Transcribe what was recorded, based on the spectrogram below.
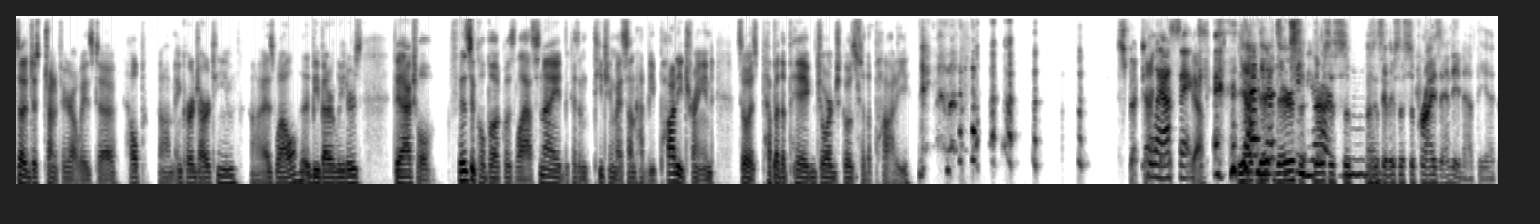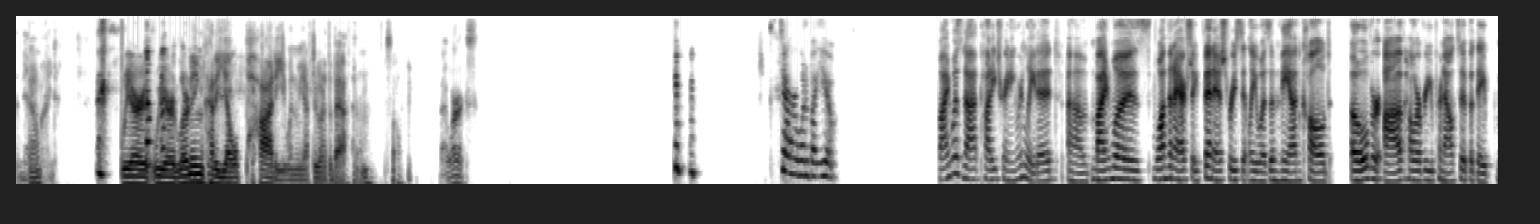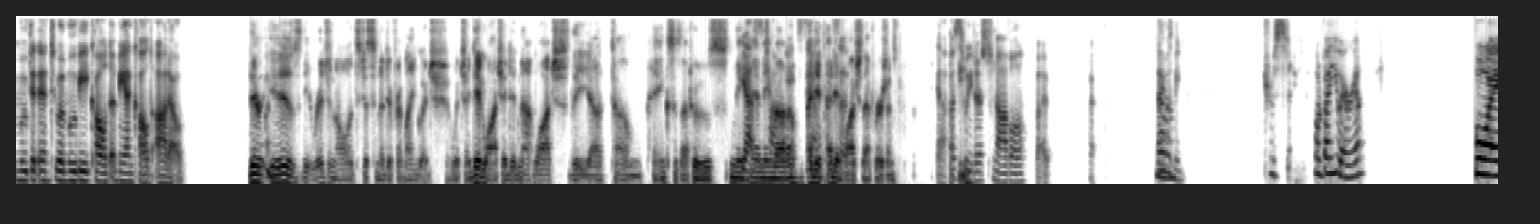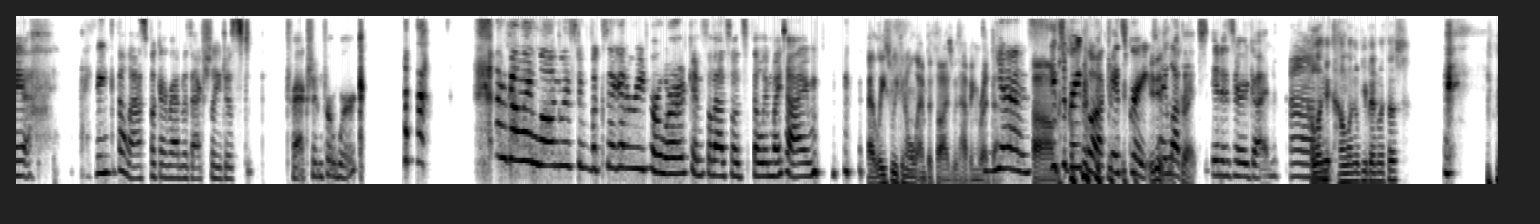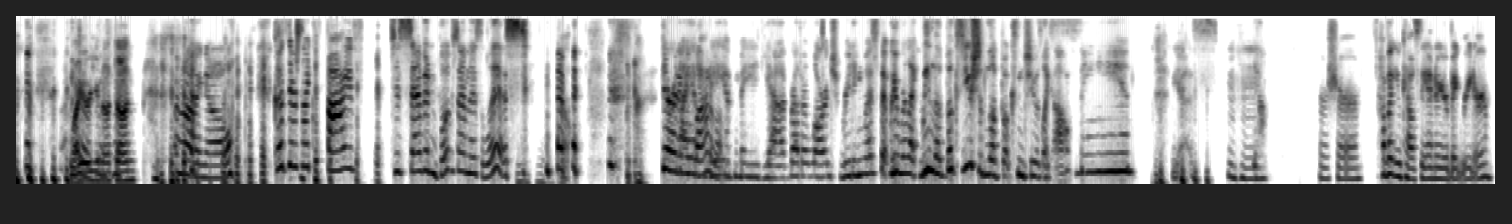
so just trying to figure out ways to help um, encourage our team uh, as well, uh, be better leaders. The actual physical book was last night because I'm teaching my son how to be potty trained. So as Peppa the Pig, George goes to the potty. Spectacular. Classic. Yeah. Yeah, there, there's a, there's a su- I was gonna say there's a surprise ending at the end. Never Yeah. mind. We are we are learning how to yell potty when we have to go to the bathroom. So That works. Sarah, what about you? Mine was not potty training related. Um, mine was one that I actually finished recently was a man called Ove or Av, however you pronounce it, but they moved it into a movie called A Man Called Otto. There is the original. It's just in a different language, which I did watch. I did not watch the uh, Tom Hanks. Is that who's na- Yes, man named Tom Otto? Hanks, I yeah, did. I didn't so- watch that version. Yeah, a Swedish novel, but, but that was me. Interesting. What about you, Ariel? Boy, I think the last book I read was actually just Traction for Work. I've got my long list of books I gotta read for work, and so that's what's filling my time. At least we can all empathize with having read that. Yes, Um, it's a great book. It's great. It is, I love great. it. It is very good. Um, how long? How long have you been with us? Why are you not done? I know. Because there's like five to seven books on this list. No. Sarah and I a lot of may them. have made, yeah, rather large reading list that we were like, we love books, you should love books. And she was like, oh man. Yes. hmm Yeah. For sure. How about you, Kelsey? I know you're a big reader.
